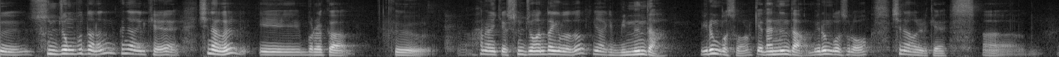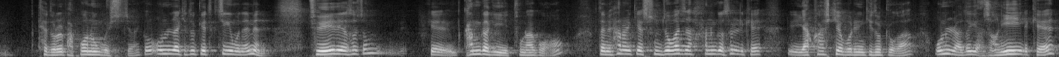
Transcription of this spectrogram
그 순종보다는 그냥 이렇게 신앙을 이 뭐랄까 그 하나님께 순종한다기보다도 그냥 이렇게 믿는다 이런 것으로 깨닫는다 뭐 이런 것으로 신앙을 이렇게 어, 태도를 바꿔놓은 것이죠. 오늘날 기독교의 특징이 뭐냐면 죄에 대해서 좀 이렇게 감각이 둔하고 그다음에 하나님께 순종하지 하는 것을 이렇게 약화시켜 버리는 기독교가 오늘날도 여전히 이렇게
